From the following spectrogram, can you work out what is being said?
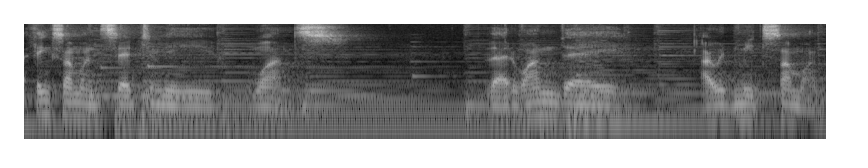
I think someone said to me once that one day I would meet someone,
